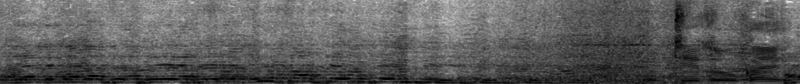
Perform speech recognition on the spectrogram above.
फिर रोका है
